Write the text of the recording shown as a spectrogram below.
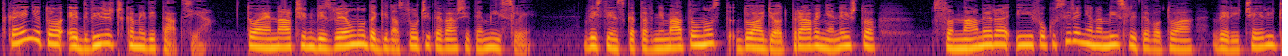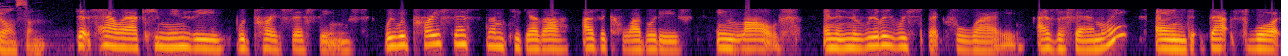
Ткаењето е движечка медитација. Тоа е начин визуелно да ги насочите вашите мисли. Вистинската внимателност доаѓа од правење нешто со намера и фокусирање на мислите во тоа, вери Чери Джонсон. That's how our community would process things. We would process them together as a collaborative in love and in a really respectful way as a family. And that's what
